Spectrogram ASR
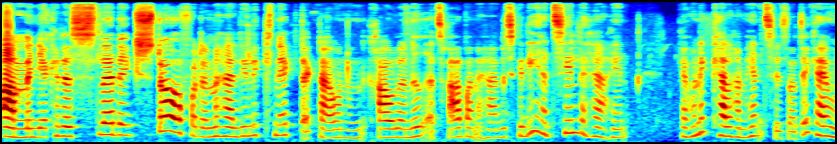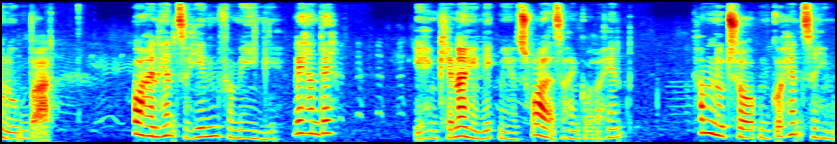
Ah, men jeg kan da slet ikke stå for den her lille knæk, der kravler ned ad trapperne her. Vi skal lige have til det her hen. Kan hun ikke kalde ham hen til sig? Det kan hun åbenbart. Går han hen til hende formentlig? Vil han det? Ja, han kender hende ikke, men jeg tror altså, han går derhen. Kom nu, Torben, gå hen til hende.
